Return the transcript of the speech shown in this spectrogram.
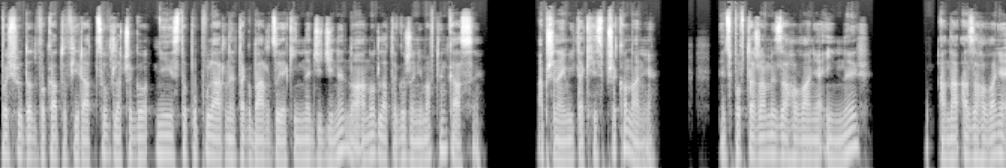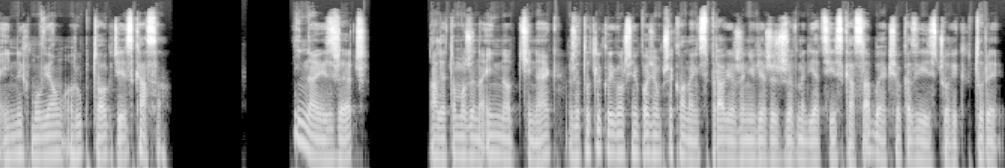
pośród adwokatów i radców? Dlaczego nie jest to popularne tak bardzo jak inne dziedziny? No ano dlatego, że nie ma w tym kasy. A przynajmniej takie jest przekonanie. Więc powtarzamy zachowania innych, a, na, a zachowania innych mówią: rób to, gdzie jest kasa. Inna jest rzecz, ale to może na inny odcinek, że to tylko i wyłącznie poziom przekonań sprawia, że nie wierzysz, że w mediacji jest kasa, bo jak się okazuje, jest człowiek, który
